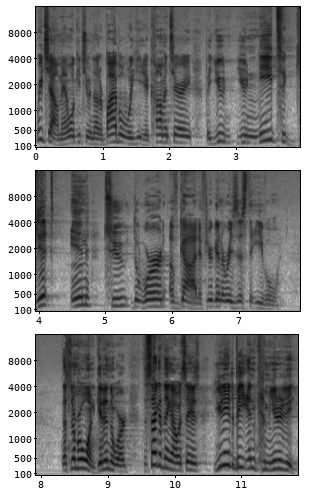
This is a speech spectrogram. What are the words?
reach out, man. We'll get you another Bible. We'll get you a commentary. But you, you need to get into the Word of God if you're going to resist the evil one. That's number one, get in the Word. The second thing I would say is you need to be in community.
